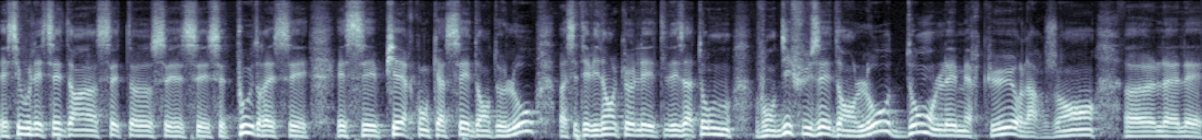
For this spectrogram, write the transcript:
et si vous laissez dans cette poudre et ces, et ces pierres concassées dans de l'eau, bah, c'est évident que les, atomes vont diffuser dans l'eau, dont les mercures, l'argent, euh,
